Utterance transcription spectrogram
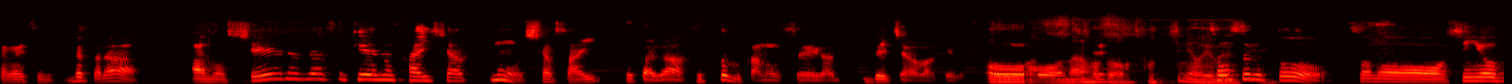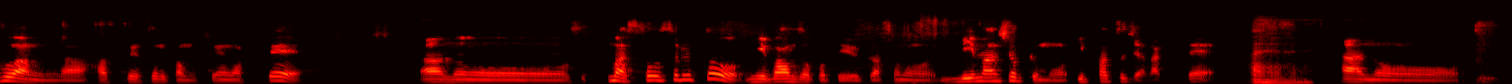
下がりすぎて。だから、あの、シェールガス系の会社の社債とかが吹っ飛ぶ可能性が出ちゃうわけです。おおなるほど。そっちに及ぶねそうすると、その、信用不安が発生するかもしれなくて、あのーまあ、そうすると、二番底というか、その、リーマンショックも一発じゃなくて、はいはいはい。あのー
